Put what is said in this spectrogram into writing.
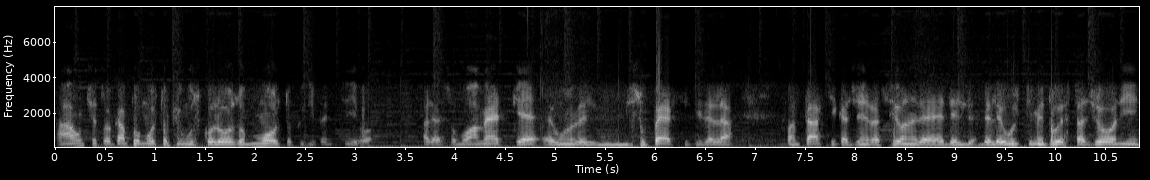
ha un centrocampo molto più muscoloso, molto più difensivo. Adesso Mohamed che è uno dei superstiti della fantastica generazione de- del- delle ultime due stagioni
